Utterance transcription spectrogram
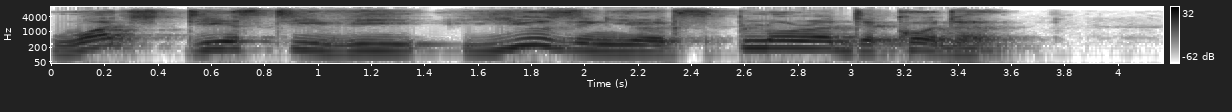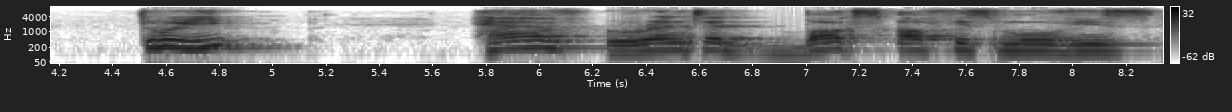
Watch DSTV using your Explorer decoder. 3. Have rented box office movies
